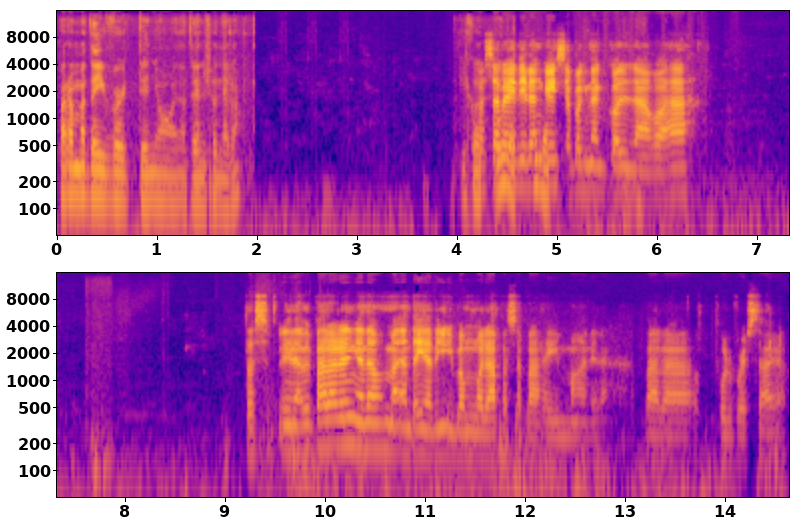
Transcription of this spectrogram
para ma-divert din yung ano, attention nila. Ikot Basta ready lang guys sa pag nag-call na ako ha. Tapos para rin ano, maantayin natin yung ibang wala pa sa bahay yung mga nila. Para full force tayo.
